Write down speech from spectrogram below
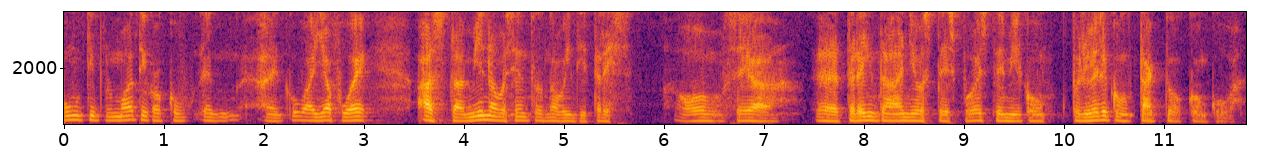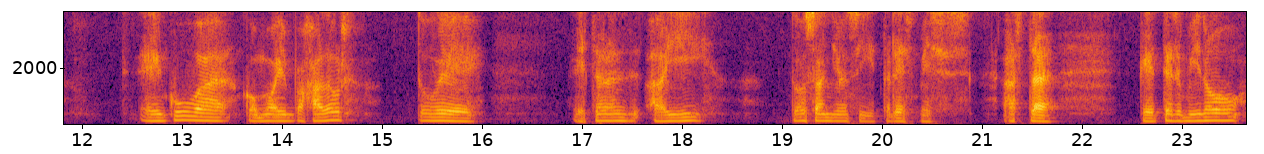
un diplomático en, Cuba ya fue hasta 1993, o sea, 30 eh, años después de mi primer contacto con Cuba. En Cuba, como embajador, tuve estar ahí dos años y tres meses, hasta que terminó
